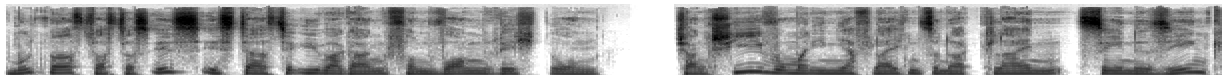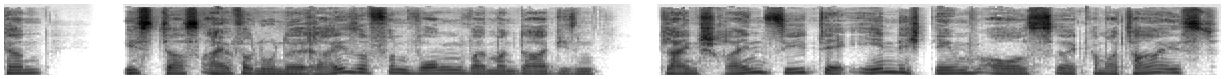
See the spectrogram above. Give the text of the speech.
gemutmaßt, was das ist. Ist das der Übergang von Wong Richtung Shang-Chi, wo man ihn ja vielleicht in so einer kleinen Szene sehen kann. Ist das einfach nur eine Reise von Wong, weil man da diesen kleinen Schrein sieht, der ähnlich dem aus äh, Kamata ist?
